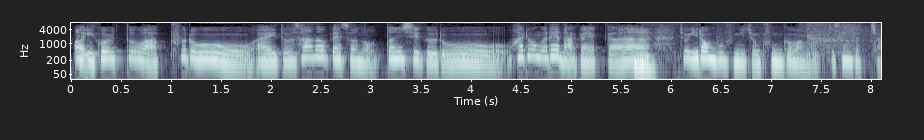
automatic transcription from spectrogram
어, 이걸 또 앞으로 아이돌 산업에서는 어떤 식으로 활용을 해 나갈까. 음. 좀 이런 부분이 좀 궁금한 것도 생겼죠.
